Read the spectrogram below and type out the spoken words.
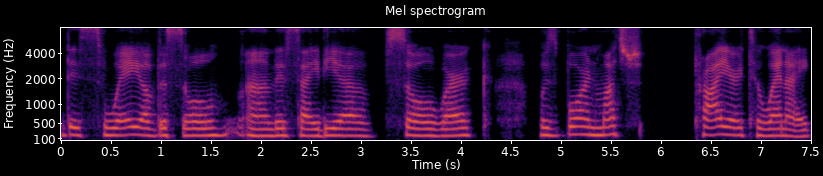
this way of the soul uh, this idea of soul work was born much prior to when i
